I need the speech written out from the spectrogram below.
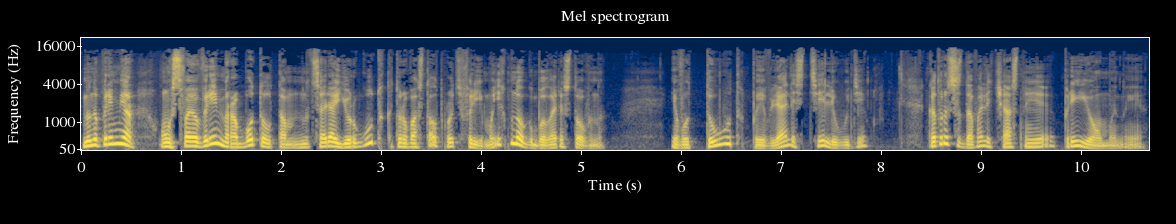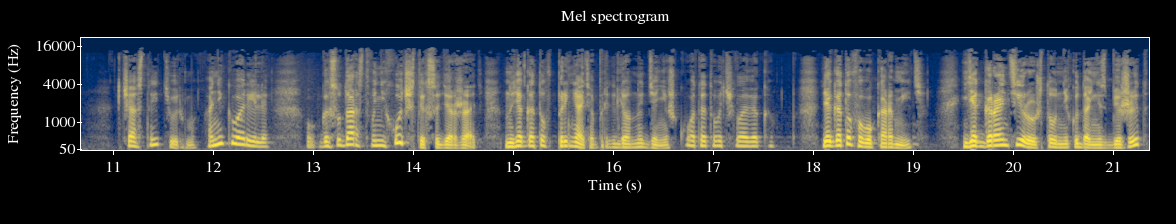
Ну, например, он в свое время работал там на царя Юргут, который восстал против Рима. Их много было арестовано. И вот тут появлялись те люди, которые создавали частные приемные, частные тюрьмы. Они говорили, государство не хочет их содержать, но я готов принять определенную денежку от этого человека. Я готов его кормить. Я гарантирую, что он никуда не сбежит,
